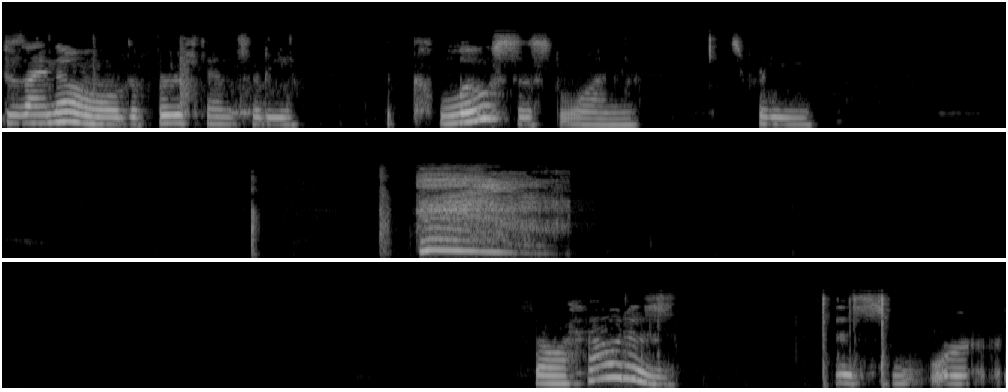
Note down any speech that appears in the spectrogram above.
Because I know the first end city, the closest one, is pretty. so, how does this work?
